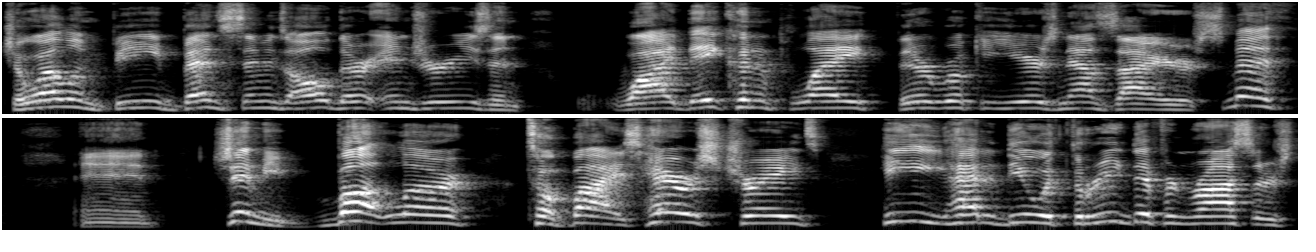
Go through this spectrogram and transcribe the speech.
Joel Embiid, Ben Simmons, all their injuries and why they couldn't play their rookie years. Now Zhaire Smith and Jimmy Butler, Tobias Harris trades. He had to deal with three different rosters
